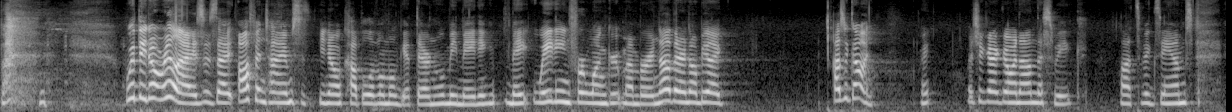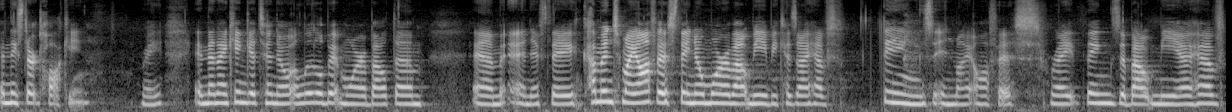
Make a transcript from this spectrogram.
what they don't realize is that oftentimes, you know, a couple of them will get there and we'll be mating, ma- waiting for one group member or another, and I'll be like, "How's it going? Right? What you got going on this week? Lots of exams?" And they start talking, right? And then I can get to know a little bit more about them. Um, and if they come into my office, they know more about me because I have things in my office, right? Things about me. I have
